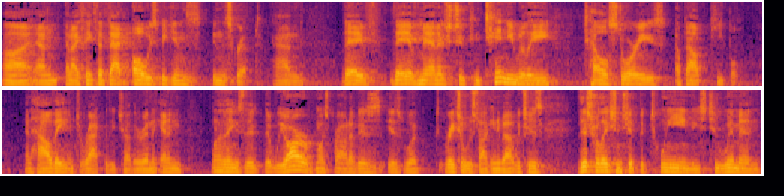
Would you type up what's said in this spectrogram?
Uh, and, and I think that that always begins in the script. And they've, they have managed to continually tell stories about people and how they interact with each other. And, and one of the things that, that we are most proud of is, is what Rachel was talking about, which is this relationship between these two women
